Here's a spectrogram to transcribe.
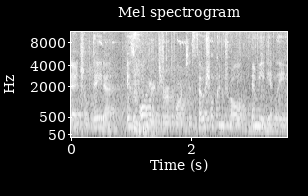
Confidential data is ordered to report to social control immediately.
